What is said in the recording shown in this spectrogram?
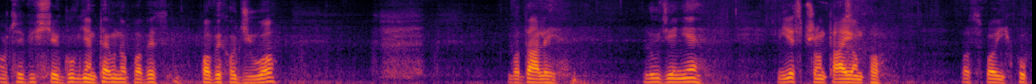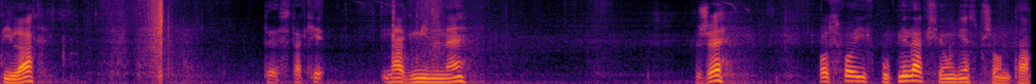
Oczywiście głównie pełno powy, powychodziło, bo dalej ludzie nie, nie sprzątają po, po swoich pupilach. To jest takie nagminne, że po swoich pupilach się nie sprząta.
